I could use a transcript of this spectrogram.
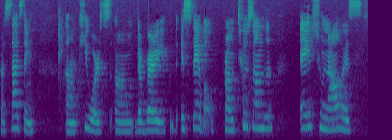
processing uh, keywords, um, they're very, it's stable. From 2008 to now is,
